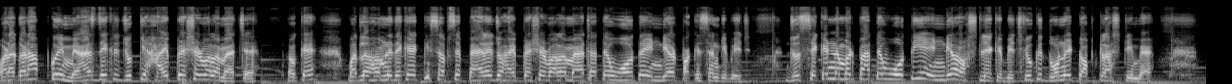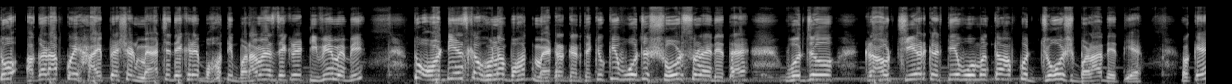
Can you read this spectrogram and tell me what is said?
और अगर आप कोई मैच देख रहे हैं जो कि हाई प्रेशर वाला मैच है ओके okay? मतलब हमने देखा कि सबसे पहले जो हाई प्रेशर वाला मैच आता है, वो होता है इंडिया और पाकिस्तान के बीच। जो सेकंड नंबर पे आता है, वो होती है इंडिया और ऑस्ट्रेलिया के बीच, क्योंकि दोनों ही टॉप क्लास टीम है। तो अगर आप हाई प्रेशर मैच देख रहे हैं बहुत ही बड़ा मैच देख रहे हैं टीवी में भी तो ऑडियंस का होना बहुत मैटर करता है, क्योंकि वो जो शोर सुनाई देता है, वो जो क्राउड चीयर करती है, वो मतलब आपको जोश बढ़ा देती है ओके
